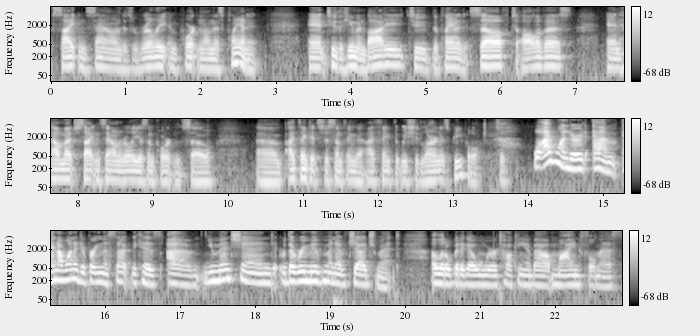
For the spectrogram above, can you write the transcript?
sight and sound is really important on this planet, and to the human body, to the planet itself, to all of us, and how much sight and sound really is important. So. Um, I think it's just something that I think that we should learn as people. To, Well, I wondered, um, and I wanted to bring this up because um, you mentioned the removement of judgment a little bit ago when we were talking about mindfulness,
